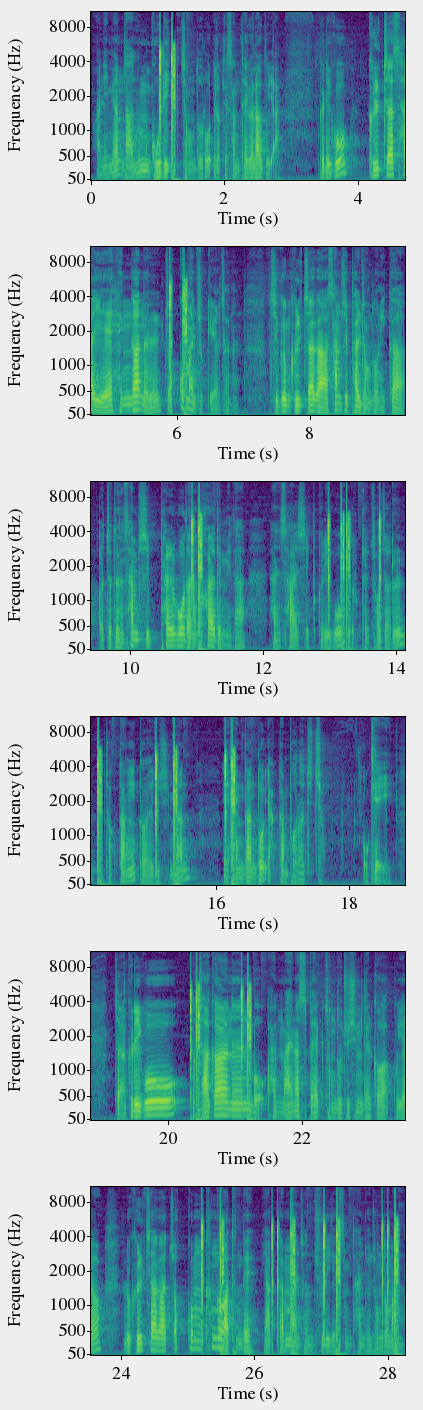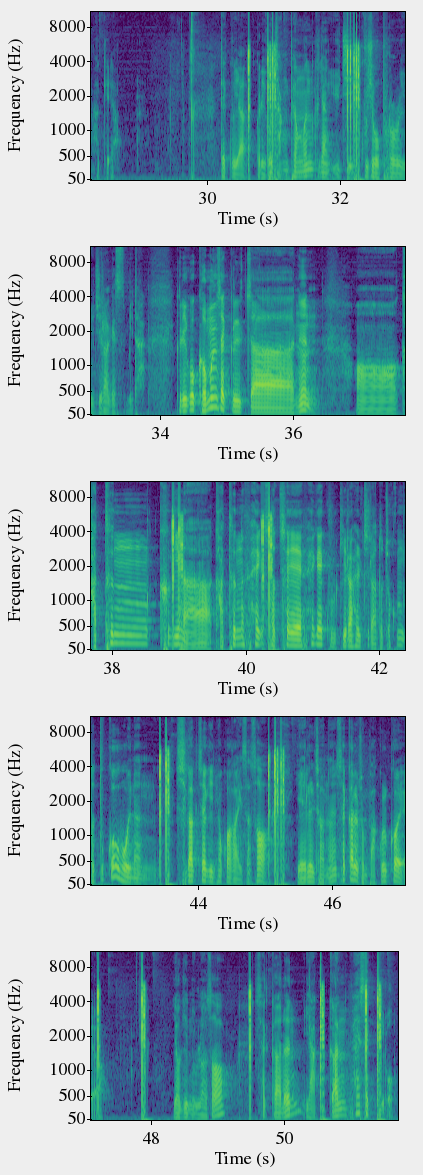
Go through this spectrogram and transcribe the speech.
아니면 나눔 고딕 정도로 이렇게 선택을 하고요. 그리고 글자 사이에 행간을 조금만 줄게요. 저는 지금 글자가 38 정도니까 어쨌든 38보다는 커야 됩니다. 한 40 그리고 이렇게 조절을 적당히 더 해주시면 예, 행간도 약간 벌어지죠. 오케이. 자 그리고 자가는 뭐 한 마이너스 100 정도 주시면 될 것 같고요. 그리고 글자가 조금 큰 것 같은데 약간만 전 줄이겠습니다. 한 요 정도만 할게요. 됐고요. 그리고 장평은 그냥 유지 95%로 유지를 하겠습니다. 그리고 검은색 글자는 어, 같은 크기나 같은 획, 서체의 획의 굵기라 할지라도 조금 더 두꺼워 보이는 시각적인 효과가 있어서 얘를 저는 색깔을 좀 바꿀 거예요. 여기 눌러서 색깔은 약간 회색기로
